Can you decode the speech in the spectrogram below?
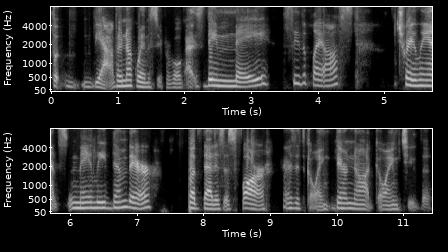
but yeah they're not going to the super bowl guys they may see the playoffs trey lance may lead them there but that is as far as it's going they're not going to the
